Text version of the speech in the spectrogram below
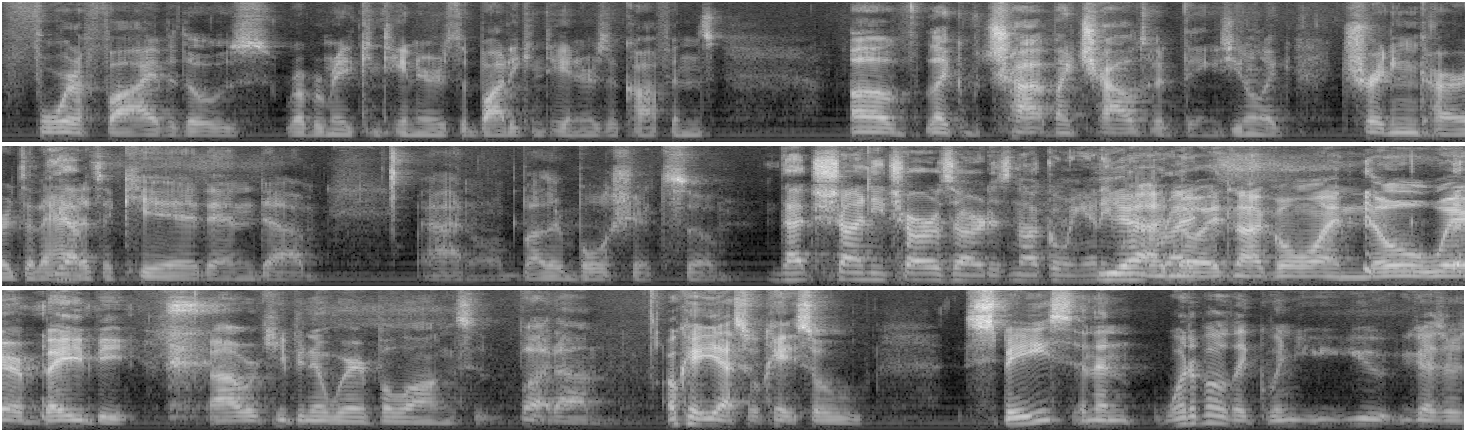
four to five of those Rubbermaid containers, the body containers, the coffins, of like chi- my childhood things. You know, like trading cards that I had Yep. as a kid, and um, I don't know other bullshit. So That shiny Charizard is not going anywhere. yeah, right? no, it's not going nowhere, baby. Uh, we're keeping it where it belongs. But um, okay, yes, okay. So space, and then what about like when you you, you guys are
